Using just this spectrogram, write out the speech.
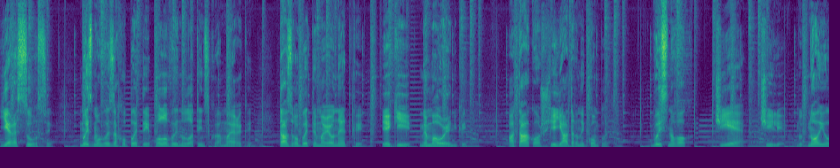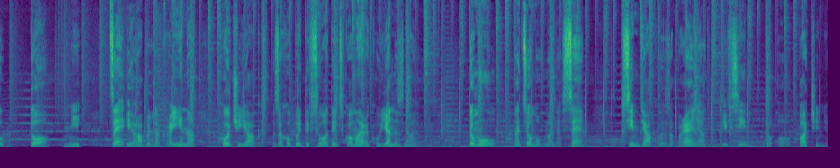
є ресурси. Ми змогли захопити половину Латинської Америки та зробити маріонетки, які не маленькі, а також є ядерний комплекс. Висновок, чи є Чилі нудною, то ні. Це іграбельна країна, хоч і як захопити всю Латинську Америку, я не знаю. Тому на цьому в мене все. Всім дякую за перегляд і всім до побачення.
